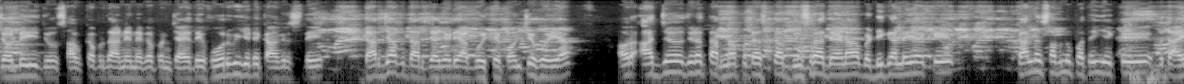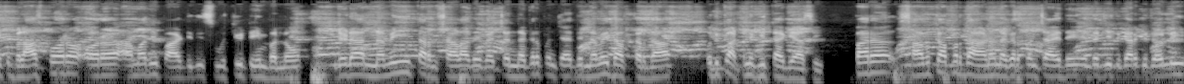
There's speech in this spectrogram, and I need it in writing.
ਜੌਲੀ ਜੋ ਸਾਬਕਾ ਪ੍ਰਧਾਨ ਨੇ ਨਗਰ ਪੰਚਾਇਤ ਦੇ, ਹੋਰ ਵੀ ਜਿਹੜੇ ਕਾਂਗਰਸ ਦੇ ਦਰਜਾ ਬਦਰਜਾ ਜਿਹੜੇ ਆਗੂ ਇੱਥੇ ਪਹੁੰਚੇ ਹੋਏ ਆ। ਔਰ ਅੱਜ ਜਿਹੜਾ ਧਰਨਾ ਪ੍ਰੋਟੈਸਟ ਦਾ ਦੂਸਰਾ ਦਿਨ ਆ, ਵੱਡੀ ਗੱਲ ਇਹ ਹੈ ਕਿ ਕੱਲ ਸਭ ਨੂੰ ਪਤਾ ਹੀ ਹੈ ਕਿ ਵਿਧਾਇਕ ਬਲਾਸਪੁਰ ਔਰ ਆਮ ਆਦਮੀ ਪਾਰਟੀ ਦੀ ਸਮੁੱਚੀ ਟੀਮ ਵੱਲੋਂ ਜਿਹੜਾ ਨਵੀਂ ਧਰਮਸ਼ਾਲਾ ਦੇ ਵਿੱਚ ਨਗਰ ਪੰਚਾਇਤ ਦੇ ਨਵੇਂ ਦਫ਼ਤਰ ਦਾ ਉਦਘਾਟਨ ਕੀਤਾ ਗਿਆ ਸੀ। ਪਰ ਸਾਬਕਾ ਪ੍ਰਧਾਨ ਨਗਰ ਪੰਚਾਇਤ ਦੇ ਇੰਦਰਜੀਤ ਗਰਗ ਜੋਲੀ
